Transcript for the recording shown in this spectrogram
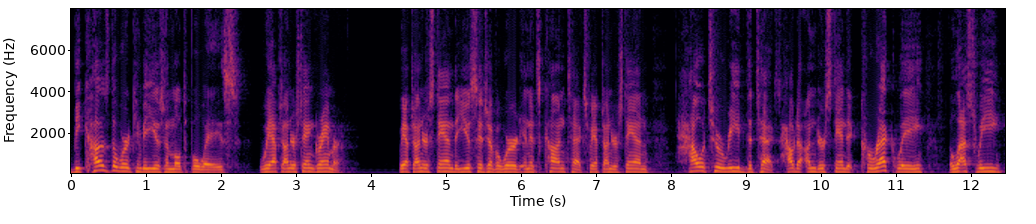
because the word can be used in multiple ways, we have to understand grammar. We have to understand the usage of a word in its context. We have to understand how to read the text, how to understand it correctly lest we,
